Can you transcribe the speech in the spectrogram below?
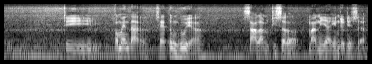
di komentar. Saya tunggu ya. Salam diesel mania Indonesia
